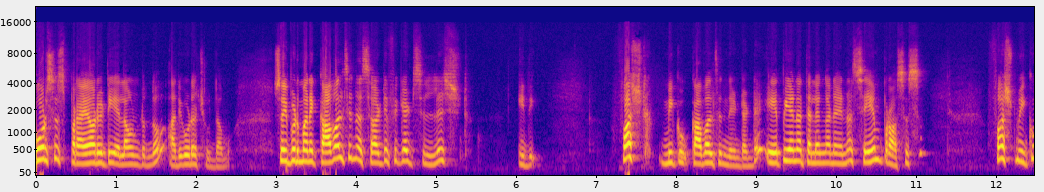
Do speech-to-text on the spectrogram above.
కోర్సెస్ ప్రయారిటీ ఎలా ఉంటుందో అది కూడా చూద్దాము. సో ఇప్పుడు మనకి కావాల్సిన సర్టిఫికెట్స్ లిస్ట్ ఇది. ఫస్ట్ మీకు కావాల్సింది ఏంటంటే ఏపీ అయినా తెలంగాణ అయినా సేమ్ ప్రాసెస్. ఫస్ట్ మీకు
